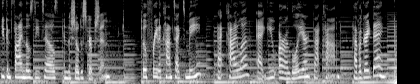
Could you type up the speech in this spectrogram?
You can find those details in the show description. Feel free to contact me at Kyla at youarealawyer.com. Have a great day.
